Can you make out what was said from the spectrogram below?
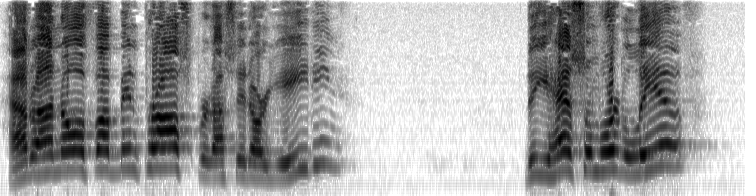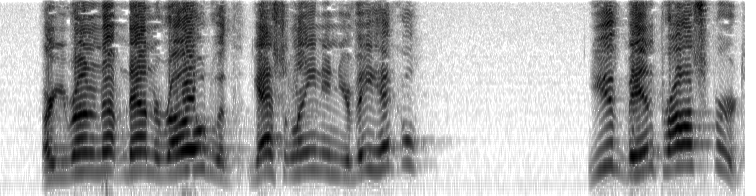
how do I know if I've been prospered? I said, Are you eating? Do you have somewhere to live? Are you running up and down the road with gasoline in your vehicle? You've been prospered.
